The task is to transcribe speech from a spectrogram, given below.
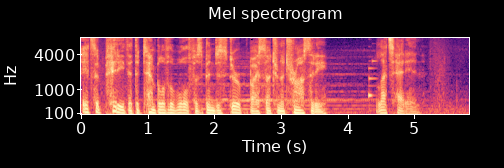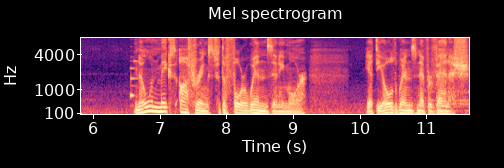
It's a pity that the Temple of the Wolf has been disturbed by such an atrocity. Let's head in. No one makes offerings to the Four Winds anymore, yet the old winds never vanish.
